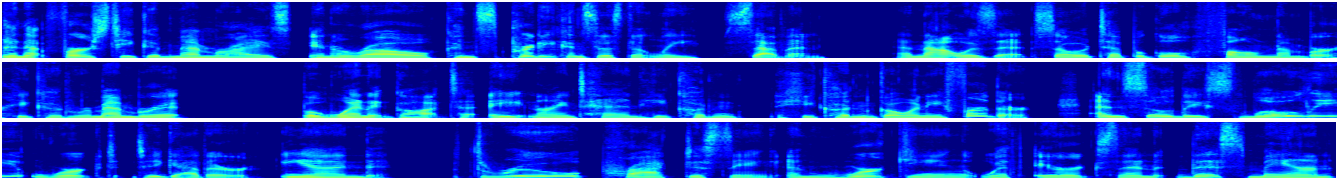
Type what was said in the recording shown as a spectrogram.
And at first, he could memorize in a row cons- pretty consistently seven. And that was it. So, a typical phone number, he could remember it. But when it got to eight, nine, 10, he couldn't, he couldn't go any further. And so they slowly worked together. And through practicing and working with Ericsson, this man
